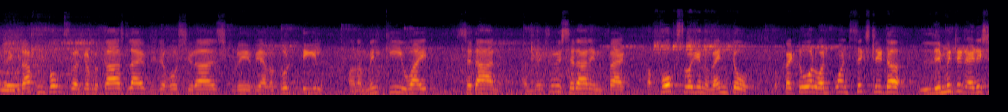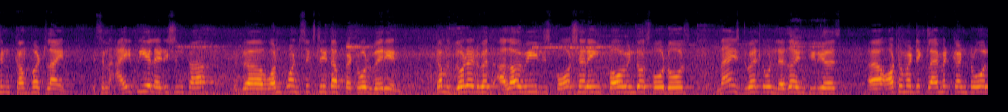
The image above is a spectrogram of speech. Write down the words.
Very good afternoon, folks. Welcome to Cars Live. This is your host Shiraz. Today we have a good deal on a milky white sedan, a luxury sedan, in fact, a Volkswagen Vento, a petrol 1.6 liter limited edition comfort line. It's an IPL edition car a 1.6 liter petrol variant. Comes loaded with alloy wheels, power steering, power windows, four doors, nice dual tone leather interiors, uh, automatic climate control,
